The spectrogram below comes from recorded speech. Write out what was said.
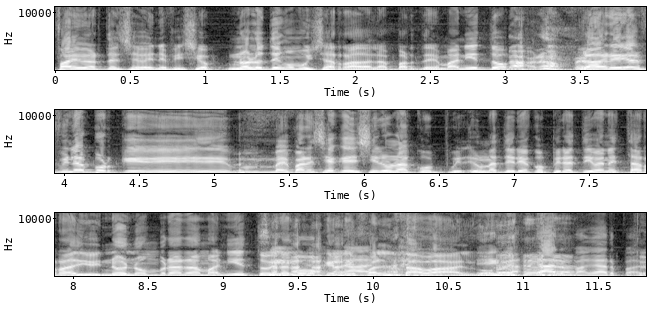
Fivertel se benefició. No lo tengo muy cerrada la parte de Manieto. No, no, pero- Lo agregué al final porque eh, me parecía que decir una, teoría conspirativa en esta radio y no nombrar a Manieto Sí, era como que le faltaba algo. Eh, garpa, garpa. Sí,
